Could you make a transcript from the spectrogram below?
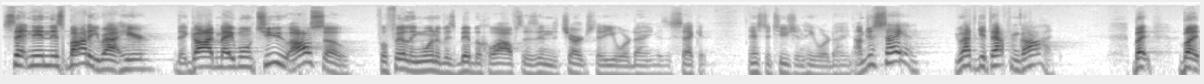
sitting in this body right here that God may want you also fulfilling one of his biblical offices in the church that he ordained as a second institution he ordained. I'm just saying, you have to get that from God. But, but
